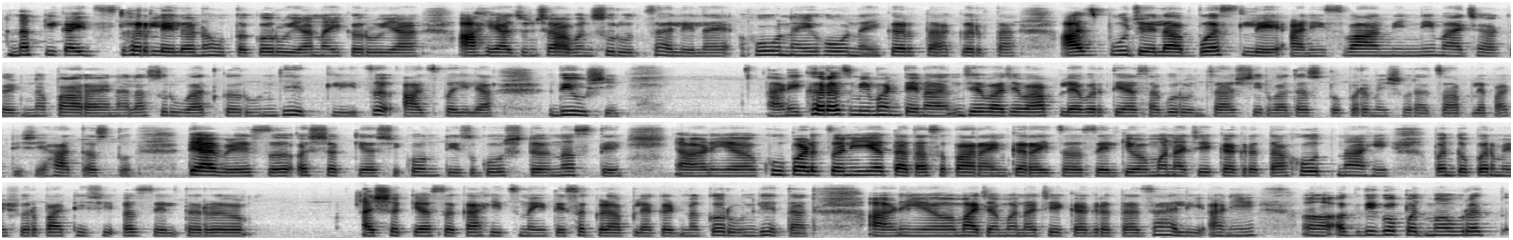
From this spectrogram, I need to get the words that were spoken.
नक्की काहीच ठरलेलं नव्हतं. करूया नाही करूया. आहे अजून श्रावण सुरूच झालेला आहे. हो नाही हो नाही. करता करता. आज पूजेला बसले आणि स्वामींनी माझ्याकडनं पारायणाला सुरुवात करून घेतलीच आज पहिल्या दिवशी. आणि खरंच मी म्हणते ना जेव्हा जेव्हा आपल्यावरती असा गुरूंचा आशीर्वाद असतो परमेश्वराचा आपल्या पाठीशी हात असतो त्यावेळेस अशक्य अशी कोणतीच गोष्ट नसते. आणि खूप अडचणी येतात असं पारायण करायचं असेल किंवा मनाची एकाग्रता होत नाही पण तो परमेश्वर पाठीशी असेल तर अशक्य असं काहीच नाही ते सगळं आपल्याकडनं करून घेतात. आणि माझ्या मनाची एकाग्रता झाली आणि अगदी गोपद्मव्रत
